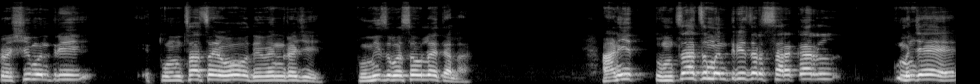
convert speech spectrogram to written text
कृषी मंत्री तुमचाच आहे हो देवेंद्रजी. तुम्हीच बसवलंय त्याला. आणि तुमचाच मंत्री जर सरकार म्हणजे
